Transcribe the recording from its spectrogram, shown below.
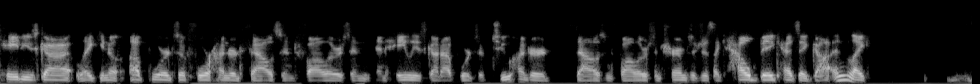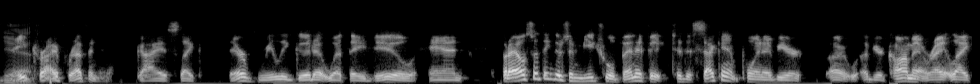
Katie's got like, you know, upwards of 400,000 followers and, and Haley's got upwards of 200,000 followers in terms of just like how big has it gotten? Like yeah. they drive revenue, guys. Like they're really good at what they do. And, but I also think there's a mutual benefit to the second point of your, uh, of your comment, right? Like,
